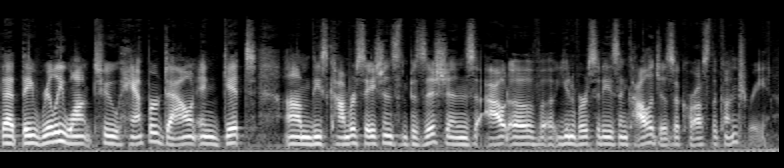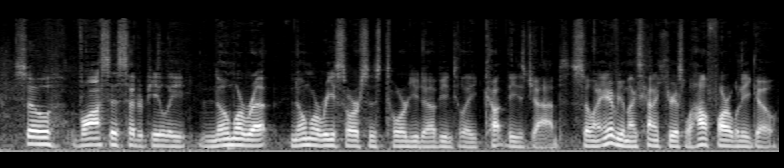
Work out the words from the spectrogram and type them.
that they really want to hamper down and get um, these conversations and positions out of uh, universities and colleges across the country. So Vos has said repeatedly, no more rep, no more resources toward UW until they cut these jobs. So when I interviewed him, I was kind of curious. Well, how far would he go?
